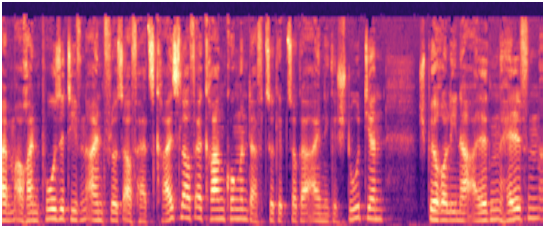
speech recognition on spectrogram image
haben auch einen positiven Einfluss auf Herz-Kreislauf-Erkrankungen. Dazu gibt es sogar einige Studien. Spirulina-Algen helfen,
